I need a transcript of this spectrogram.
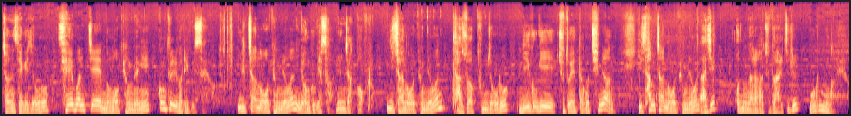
전 세계적으로 세 번째 농업혁명이 꿈틀거리고 있어요. 1차 농업혁명은 영국에서 윤작법으로, 2차 농업혁명은 다수학 품종으로 미국이 주도했다고 치면 이 3차 농업혁명은 아직 어느 나라가 주도할지를 모르는 거예요.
